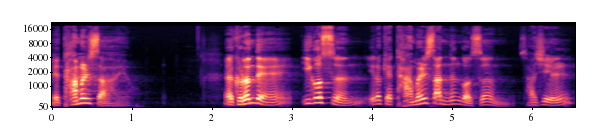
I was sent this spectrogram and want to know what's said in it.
예, 담을 쌓아요. 예, 그런데 이것은 이렇게 담을 쌓는 것은 사실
